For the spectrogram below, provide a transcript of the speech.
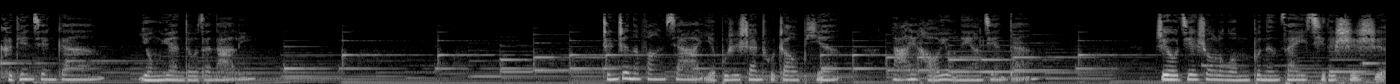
可电线杆永远都在那里。真正的放下也不是删除照片、拉黑好友那样简单，只有接受了我们不能在一起的事实，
